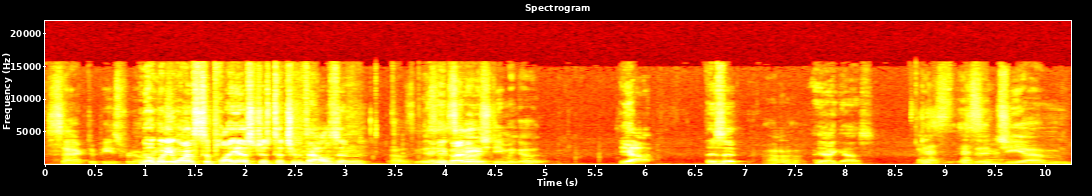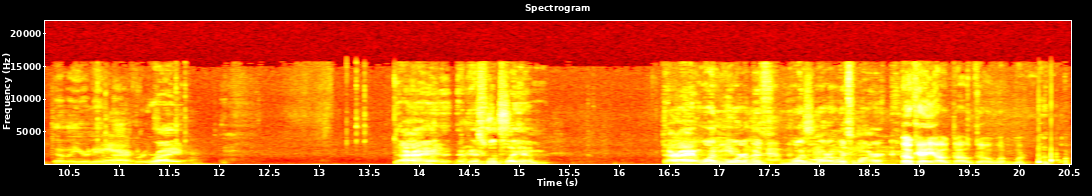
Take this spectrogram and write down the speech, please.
Sacked a piece for no Nobody reason. wants to play us. Just a two thousand. That was- Is Anybody? it Demon Goat? Yeah. Is it? I don't know. Yeah, I guess. Yeah, that's, is, that's is it. GM and then your name Yeah. backwards? Right. Yeah. All right. Why- I why guess is we'll this play here? him. All right. One more when that with happens. one more with Mark. Okay, I'll I'll go one more. One more.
